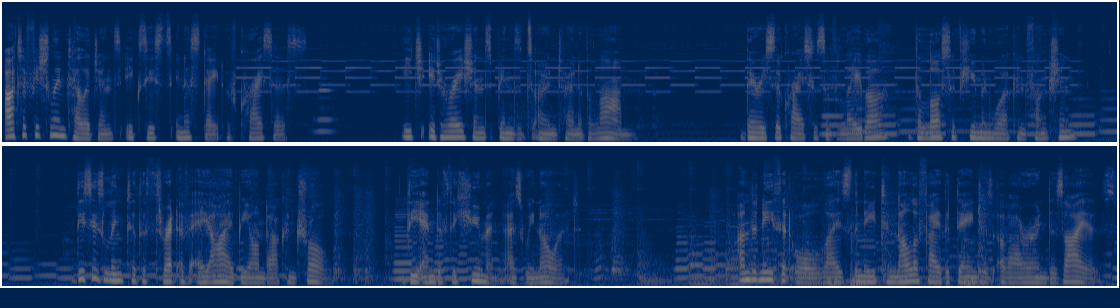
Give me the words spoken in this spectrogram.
Artificial intelligence exists in a state of crisis. Each iteration spins its own tone of alarm. There is the crisis of labour, the loss of human work and function. This is linked to the threat of AI beyond our control, the end of the human as we know it. Underneath it all lies the need to nullify the dangers of our own desires,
